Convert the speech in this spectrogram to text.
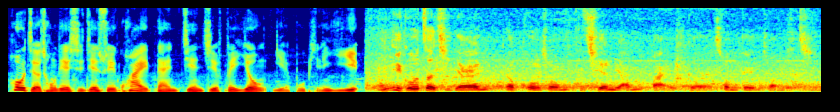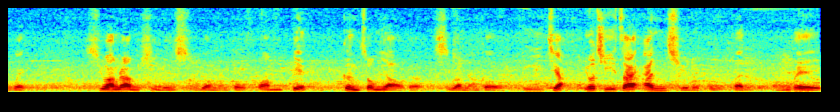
后者充电时间虽快，但建制费用也不便宜。我们预估这几年要扩充一千两百个充电桩的机位，希望让市民使用能够方便。更重要的，希望能够低价，尤其在安全的部分，我们会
